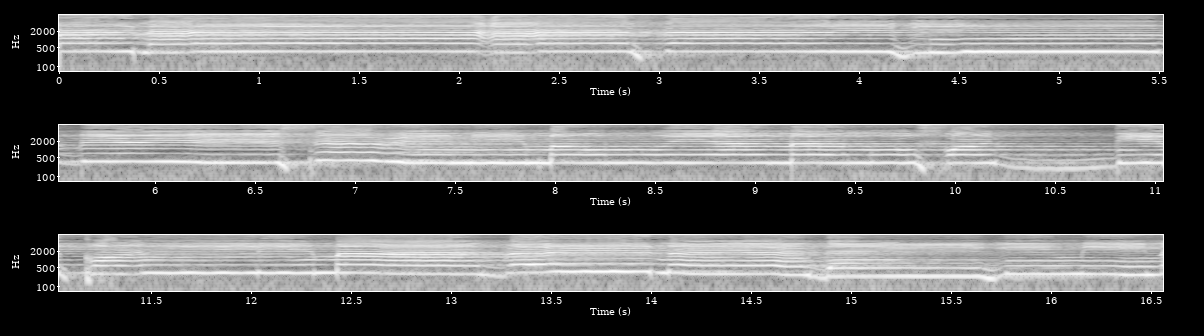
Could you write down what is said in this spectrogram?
على آثارهم بعيسى ابن مريم مصدقا لما بين يديه من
